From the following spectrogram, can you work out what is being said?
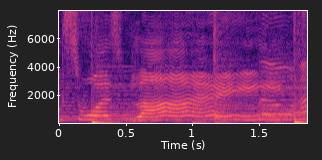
once was blind,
